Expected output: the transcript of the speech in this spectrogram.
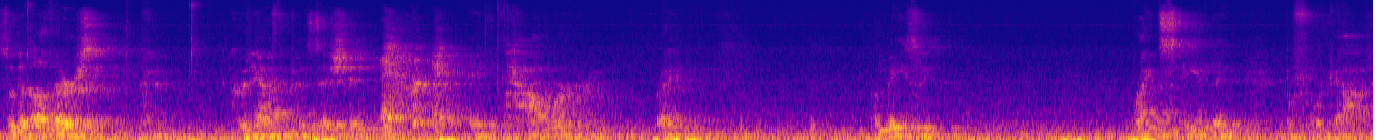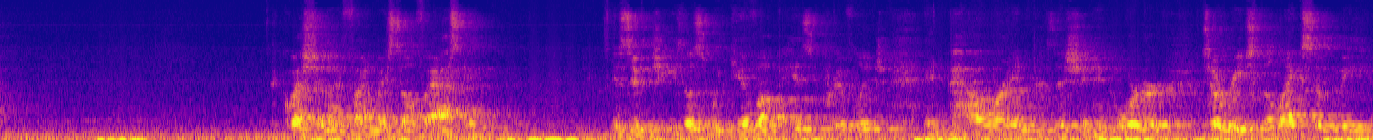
so that others could have position and power, right? Amazing. Right standing before God. The question I find myself asking is if Jesus would give up his privilege and power and position in order to reach the likes of me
